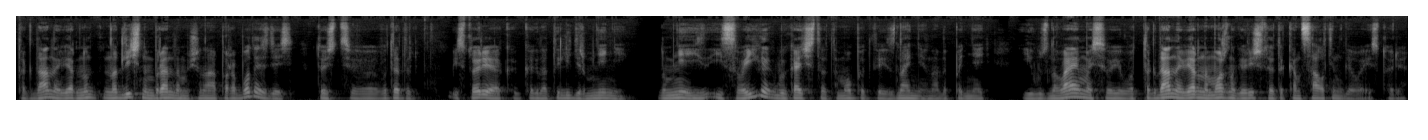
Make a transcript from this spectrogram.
тогда, наверное, ну, над личным брендом еще надо поработать здесь. То есть э, вот эта история, когда ты лидер мнений, ну, мне и, и свои как бы качества, там, опыт и знания надо поднять и узнаваемость свою, вот тогда, наверное, можно говорить, что это консалтинговая история.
